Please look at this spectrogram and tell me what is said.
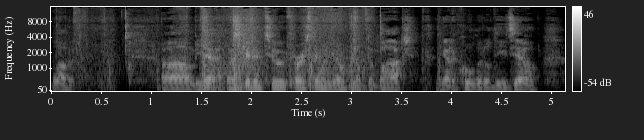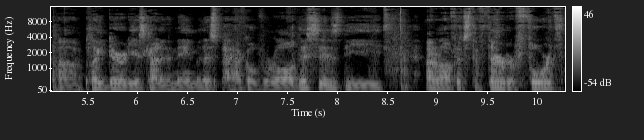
love it. Um, but yeah, let's get into it. First thing when you open up the box, we got a cool little detail. Uh, Play Dirty is kind of the name of this pack overall. This is the, I don't know if it's the third or fourth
